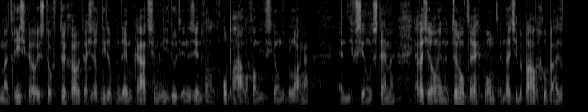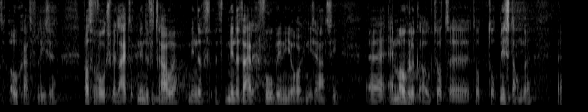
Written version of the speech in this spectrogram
Maar het risico is toch te groot als je dat niet op een democratische manier doet in de zin van het ophalen van die verschillende belangen en die verschillende stemmen, ja, dat je dan in een tunnel terechtkomt en dat je bepaalde groepen uit het oog gaat verliezen. Wat vervolgens weer leidt tot minder vertrouwen, minder, minder veilig gevoel binnen je organisatie. eh, en mogelijk ook tot, eh, tot, tot misstanden, eh,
